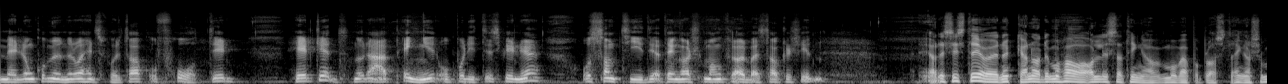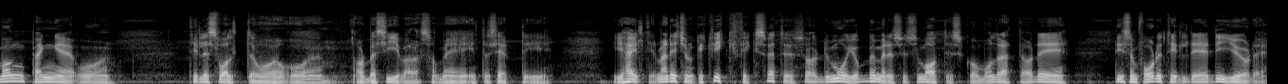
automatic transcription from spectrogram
mellom kommuner og helseforetak å få til heltid, når det er penger og politisk vilje, og samtidig et engasjement fra arbeidstakersiden? Ja, Det siste er jo nøkkelen. Det må ha Alle disse tingene må være på plass. Engasjement, penger og tillitsvalgte og, og, arbeidsgivere som er interessert i, i heltid. Men det er ikke noe quick fix. vet Du så du må jobbe med det systematisk og målretta. De som får det til, det, de gjør det.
